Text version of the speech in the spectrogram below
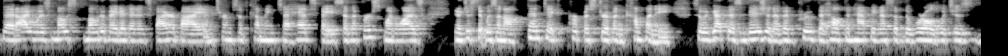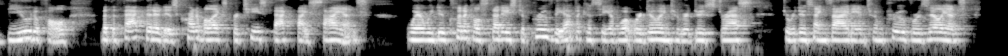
that I was most motivated and inspired by in terms of coming to Headspace. And the first one was, you know, just it was an authentic, purpose-driven company. So we've got this vision of improve the health and happiness of the world, which is beautiful. But the fact that it is credible expertise backed by science, where we do clinical studies to prove the efficacy of what we're doing to reduce stress, to reduce anxiety, and to improve resilience,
